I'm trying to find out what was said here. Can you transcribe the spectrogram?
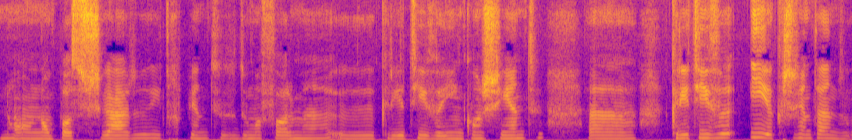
Não, não posso chegar e de repente, de uma forma eh, criativa e inconsciente, ah, criativa e acrescentando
